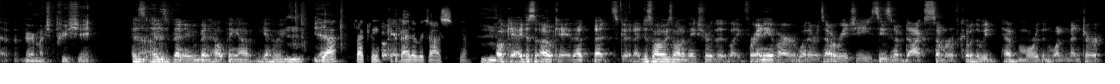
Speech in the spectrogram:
uh, very much appreciate. Has uh, has Venu been helping out Yahui? Mhm, yeah. exactly. Okay. Together with us. Yeah. Mhm. Okay, I just okay that that's good. I just always want to make sure that like for any of our whether it's outreachy, season of docs, summer of code, that we have more than one mentor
